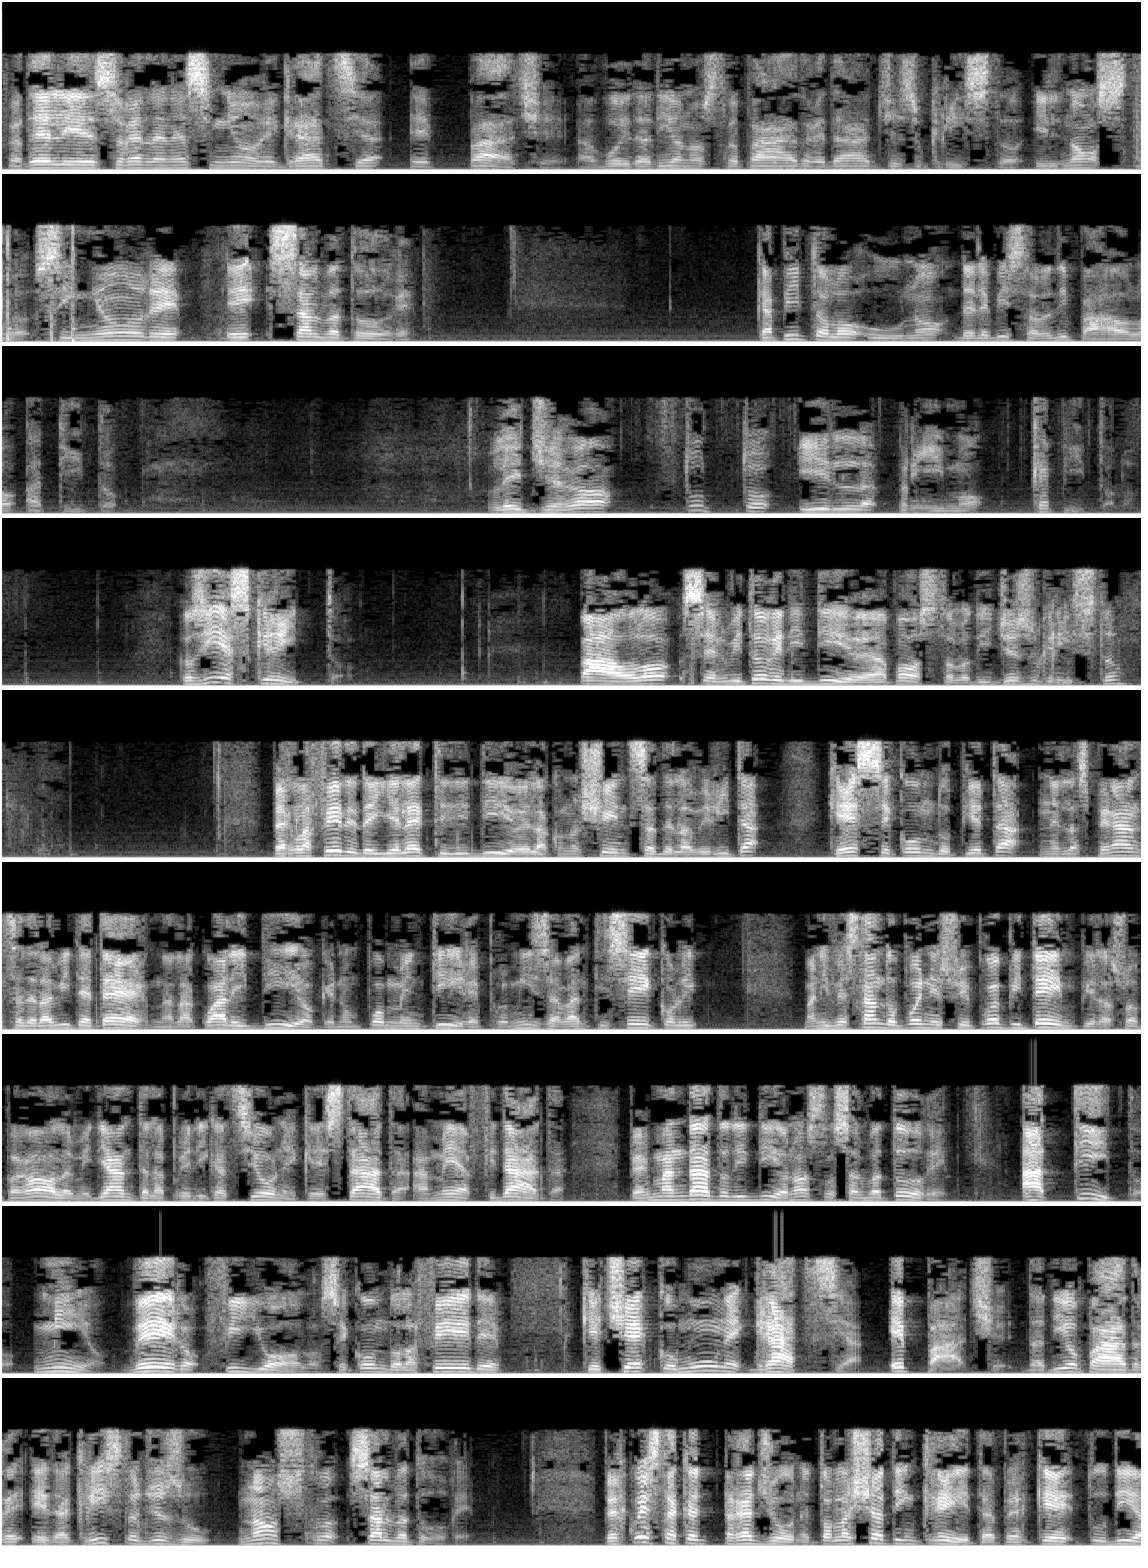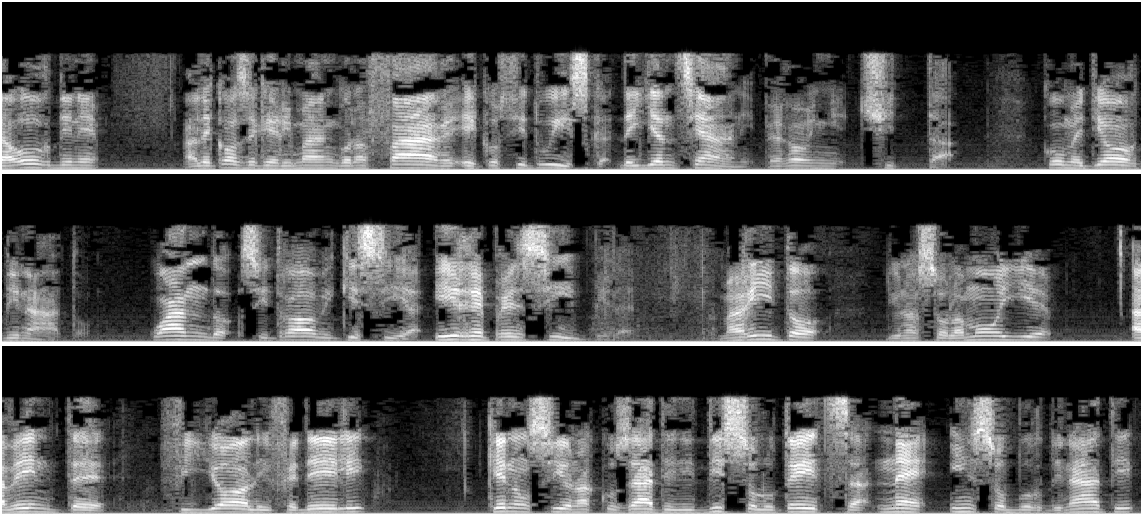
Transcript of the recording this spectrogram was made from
Fratelli e sorelle nel Signore, grazia e pace a voi da Dio nostro Padre, da Gesù Cristo, il nostro Signore e Salvatore. Capitolo 1 dell'Epistola di Paolo a Tito. Leggerò tutto il primo capitolo. Così è scritto. Paolo, servitore di Dio e apostolo di Gesù Cristo, per la fede degli eletti di Dio e la conoscenza della verità, che è secondo pietà, nella speranza della vita eterna, la quale Dio, che non può mentire, promise avanti i secoli, manifestando poi nei suoi propri tempi la sua parola mediante la predicazione che è stata a me affidata per mandato di Dio nostro Salvatore, a Tito, mio vero figliuolo, secondo la fede che c'è comune grazia e pace da Dio Padre e da Cristo Gesù, nostro Salvatore. Per questa ragione t'ho lasciato in Creta perché tu dia ordine alle cose che rimangono a fare e costituisca degli anziani per ogni città, come ti ho ordinato, quando si trovi chi sia irreprensibile, marito di una sola moglie, avente figlioli fedeli, che non siano accusati di dissolutezza né insubordinati,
